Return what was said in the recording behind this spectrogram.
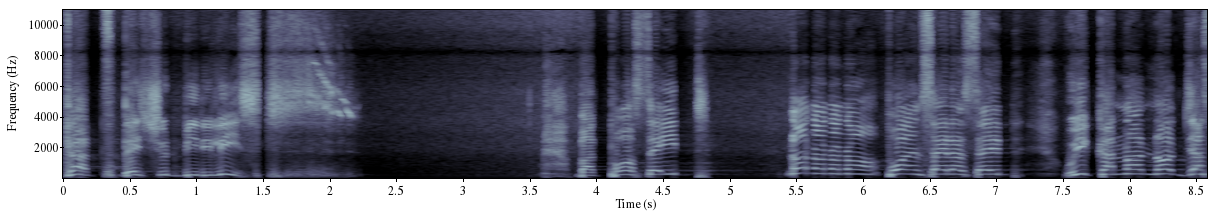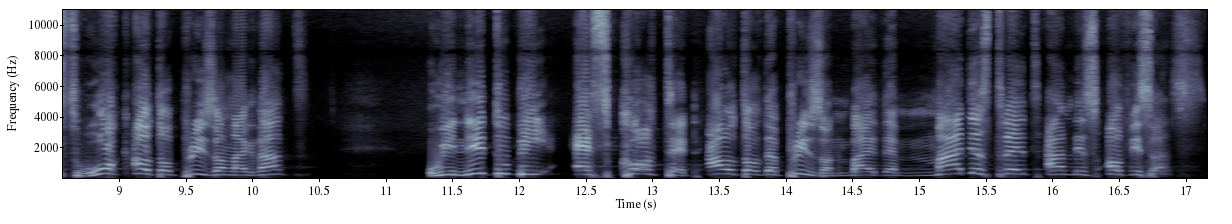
that they should be released. But Paul said, no, no, no, no. Paul and Silas said, we cannot not just walk out of prison like that. We need to be escorted out of the prison by the magistrates and his officers.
